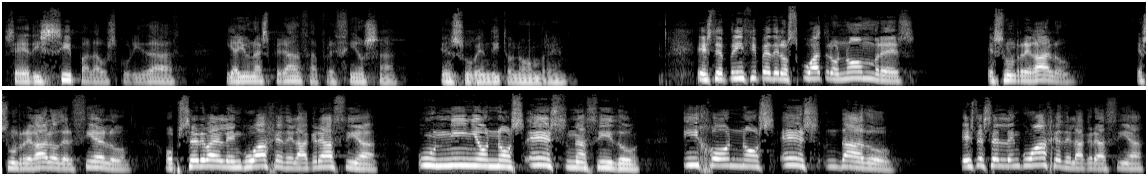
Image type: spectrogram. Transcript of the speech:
se disipa la oscuridad y hay una esperanza preciosa en su bendito nombre. Este príncipe de los cuatro nombres es un regalo, es un regalo del cielo. Observa el lenguaje de la gracia. Un niño nos es nacido, hijo nos es dado. Este es el lenguaje de la gracia.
